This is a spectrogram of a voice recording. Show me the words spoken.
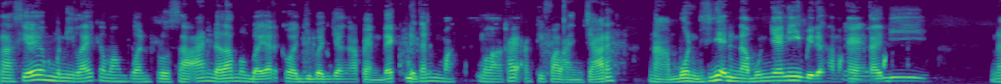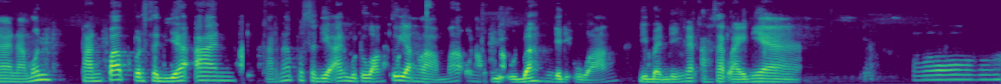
rasio yang menilai kemampuan perusahaan dalam membayar kewajiban jangka pendek dengan memak- memakai aktiva lancar. Namun di sini ada namunnya nih beda sama kayak yang Hmm. tadi. Nah, namun tanpa persediaan karena persediaan butuh waktu yang lama untuk diubah menjadi uang dibandingkan aset lainnya. Oh.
